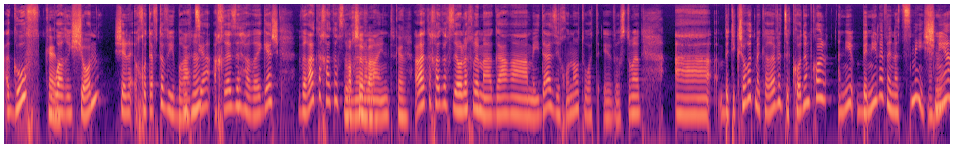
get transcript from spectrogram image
הגוף כן. הוא הראשון. שחוטף את הוויברציה, mm-hmm. אחרי זה הרגש, ורק אחר כך זה עולה ל mind. כן. רק אחר כך זה הולך למאגר המידע, זיכרונות, whatever. זאת אומרת, ה... בתקשורת מקרבת זה קודם כל, אני, ביני לבין עצמי, mm-hmm. שנייה,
